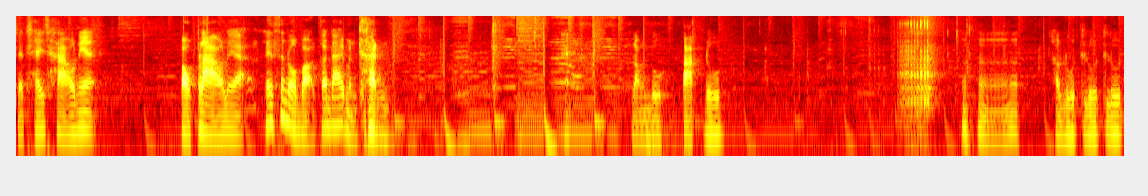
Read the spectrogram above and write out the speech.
จะใช้เท้าเนี่ยเปล่าๆเลยอะเล่นสโนว์บอร์ดก็ได้เหมือนกัน ลองดูปักดูเอาลุดลุดลุด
